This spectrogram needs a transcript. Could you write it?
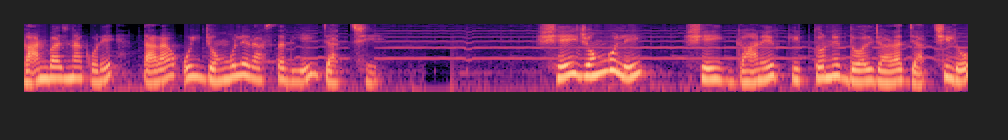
গান বাজনা করে তারা ওই জঙ্গলের রাস্তা দিয়েই যাচ্ছে। সেই জঙ্গলেই সেই গানের কীর্তনের দল যারা যাচ্ছিল,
